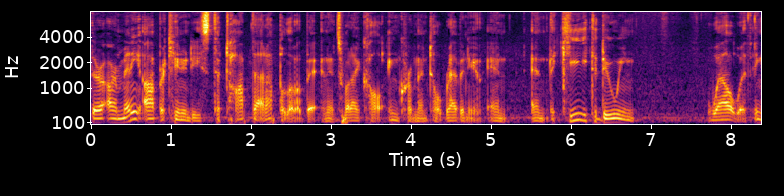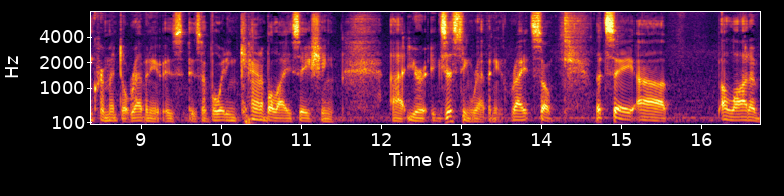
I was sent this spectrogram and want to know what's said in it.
there are many opportunities to top that up a little bit, and it's what I call incremental revenue. And and the key to doing well with incremental revenue is is avoiding cannibalization uh, your existing revenue, right? So, let's say uh, a lot of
